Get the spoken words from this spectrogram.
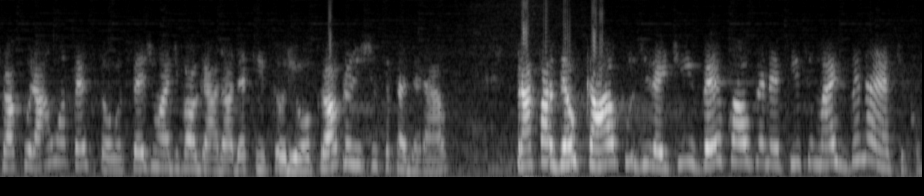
procurar, uma pessoa, seja um advogado, a defensoria ou a própria Justiça Federal, para fazer o cálculo direitinho e ver qual o benefício mais benéfico.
